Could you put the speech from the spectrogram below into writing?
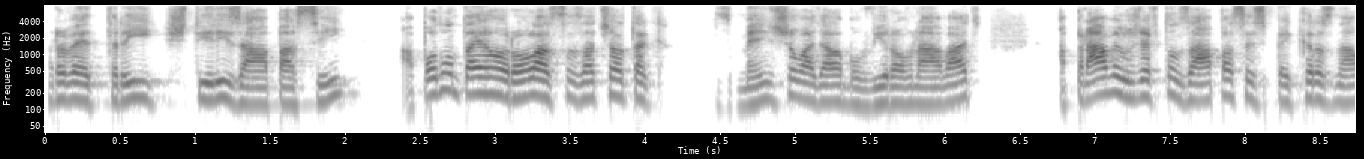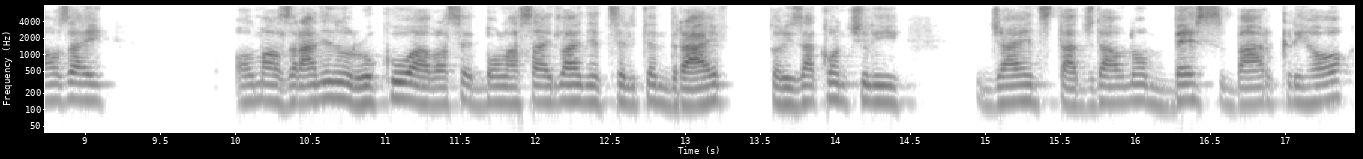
prvé 3-4 zápasy a potom tá jeho rola sa začal tak zmenšovať alebo vyrovnávať. A práve už v tom zápase s Packers naozaj on mal zranenú ruku a vlastne bol na sideline celý ten drive, ktorý zakončili Giants touchdownom bez Barkleyho.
